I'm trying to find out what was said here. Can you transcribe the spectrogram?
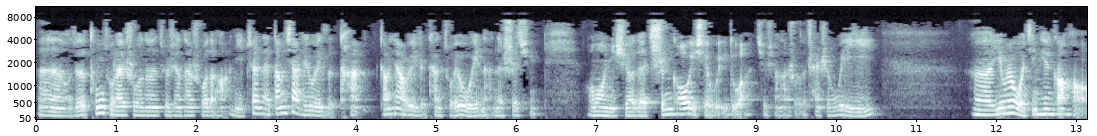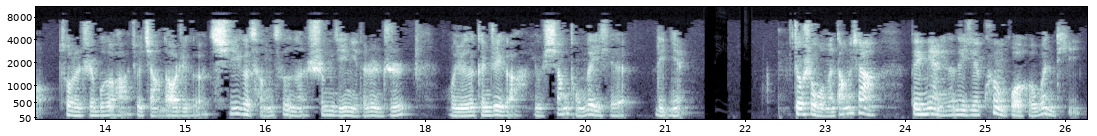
嗯，我觉得通俗来说呢，就像他说的啊，你站在当下这个位置看当下位置看左右为难的事情，往往你需要再升高一些维度啊，就像他说的产生位移。呃，因为我今天刚好做了直播哈，就讲到这个七个层次呢，升级你的认知。我觉得跟这个啊有相同的一些理念，就是我们当下被面临的那些困惑和问题，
